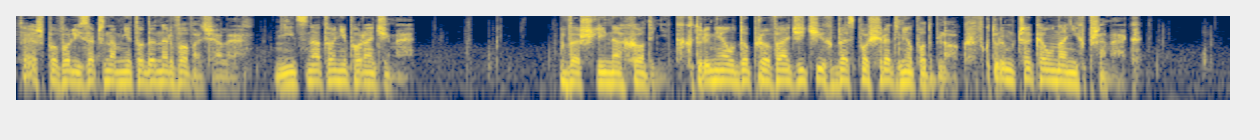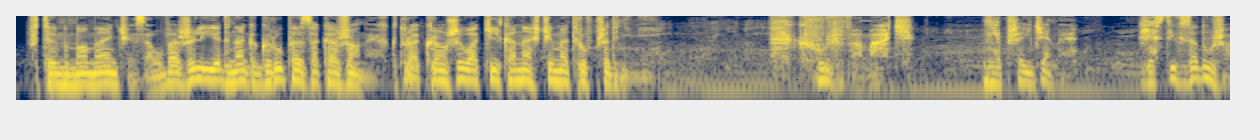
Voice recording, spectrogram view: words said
Też powoli zaczyna mnie to denerwować, ale nic na to nie poradzimy. Weszli na chodnik, który miał doprowadzić ich bezpośrednio pod blok, w którym czekał na nich Przemek. W tym momencie zauważyli jednak grupę zakażonych, która krążyła kilkanaście metrów przed nimi. Kurwa mać! Nie przejdziemy. Jest ich za dużo.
